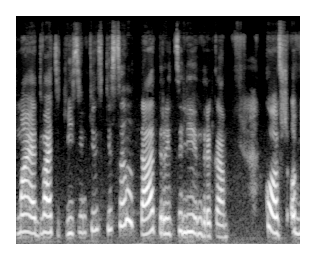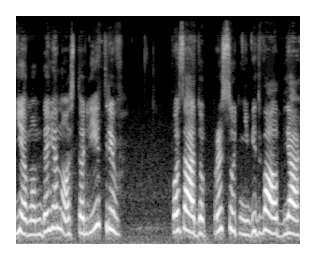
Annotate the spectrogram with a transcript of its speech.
Має 28 кінських сил та 3 циліндрика. Ковш об'ємом 90 літрів. Позаду присутній відвал для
